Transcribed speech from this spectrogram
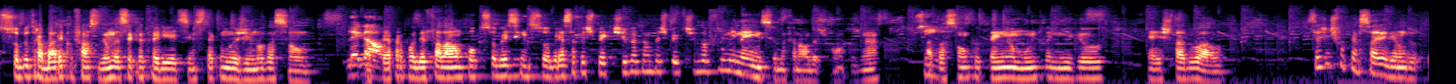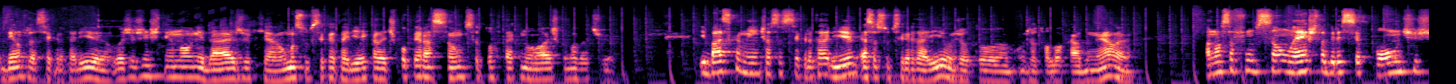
sobre o trabalho que eu faço dentro da Secretaria de Ciência, Tecnologia e Inovação. Legal. Até para poder falar um pouco sobre, assim, sobre essa perspectiva, que é uma perspectiva fluminense, no final das contas, né? Sim. A atuação que eu tenho muito a nível é, estadual. Se a gente for pensar dentro, dentro da secretaria, hoje a gente tem uma unidade, que é uma subsecretaria, que é de cooperação setor tecnológico inovativo. E basicamente essa secretaria, essa subsecretaria, onde eu estou onde eu tô alocado nela, a nossa função é estabelecer pontes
